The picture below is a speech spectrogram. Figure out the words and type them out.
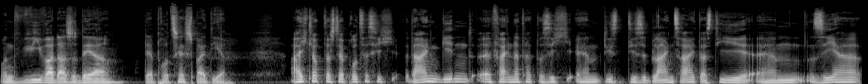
Und wie war da so der, der Prozess bei dir? Ah, ich glaube, dass der Prozess sich dahingehend äh, verändert hat, dass ich ähm, die, diese Blind Side, dass die ähm, sehr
